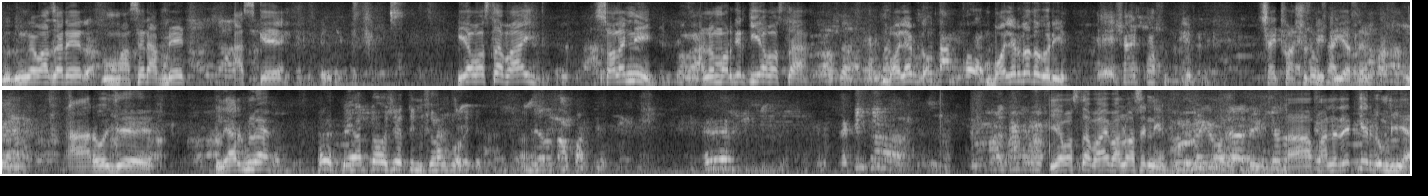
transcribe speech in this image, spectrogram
দুধমুখা বাজারের মাছের আপডেট আজকে। কি অবস্থা ভাই? চলেননি? আপনার মর্গের কি অবস্থা? ব্রয়লার ব্রয়লার কত করি? ষাট পাঁচষট্টি ঠিক আছে। আর ওই যে লেয়ারগুলো? প্লেয়ার তো হচ্ছে উপরে। কি অবস্থা ভাই ভালো আছেন নি? ফানের রেট কীরকম বিয়া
